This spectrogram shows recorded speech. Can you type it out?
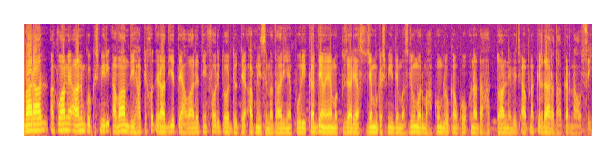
بہرحال، اقوام عالم کو کشمیری عوام دی حق خود ارادیت کے حوالے تھی فوری طور دے اپنی ذمہ داریاں پوری کردے ہوئے مقبوضہ ریاست جموں کشمیر دے مظلوم اور محکوم لوگوں کو انہوں دا حق دالنے اپنا کردار ادا کرنا ہو سی۔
